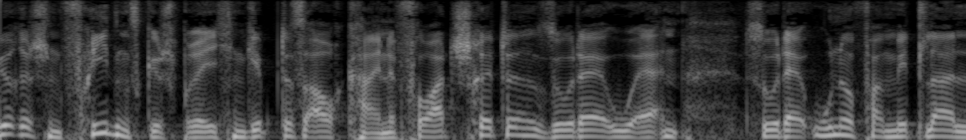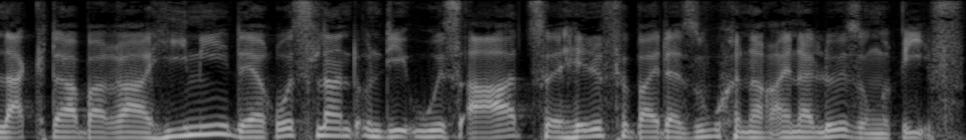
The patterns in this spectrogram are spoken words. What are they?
syrischen Friedensgesprächen gibt es auch keine Fortschritte, so der, UN, so der UNO-Vermittler Lakhdar Barahimi, der Russland und die USA zur Hilfe bei der Suche nach einer Lösung rief.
